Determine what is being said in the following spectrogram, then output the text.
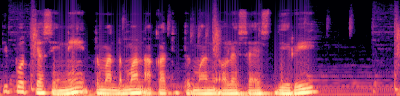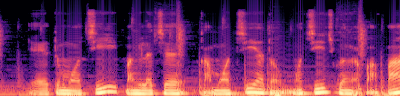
Di podcast ini, teman-teman akan ditemani oleh saya sendiri, yaitu Mochi, panggil aja Kak Mochi atau Mochi juga nggak apa-apa.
